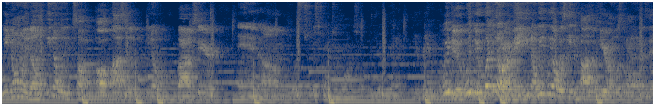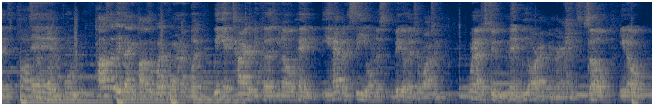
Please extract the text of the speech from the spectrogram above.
we normally don't, you know, we talk all positive, you know, vibes here, and um, Well, It's, it's 2021, so we gotta, we gotta get real. we do, we do, but you know what I mean. You know, we, we always keep it positive here on what's going on Wednesdays. Positive but And- informative. Positive, exactly, positive but informative. But we get tired because you know, hey, you happen to see on this video that you're watching, we're not just two men; we are African Americans. So you know,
